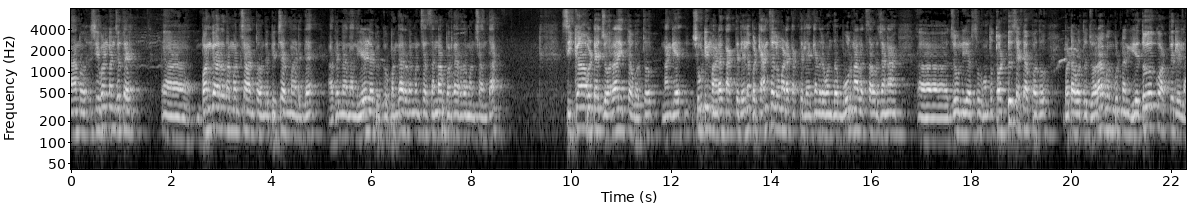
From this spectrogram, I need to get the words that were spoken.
ನಾನು ಶಿವಣ್ಣನ ಜೊತೆ ಬಂಗಾರದ ಮನುಷ್ಯ ಅಂತ ಒಂದು ಪಿಕ್ಚರ್ ಮಾಡಿದ್ದೆ. ಅದನ್ನ ನಾನು ಹೇಳಲೇಬೇಕು ಬಂಗಾರದ ಮನುಷ್ಯ ಸಣ್ಣ ಬಂಗಾರದ ಮನುಷ್ಯ ಅಂತ. ಸಿಕ್ಕಾಪಟ್ಟೆ ಜ್ವರ ಇತ್ತು ಅವತ್ತು. ನನಗೆ ಶೂಟಿಂಗ್ ಮಾಡಕ್ ಆಗ್ತಿರ್ಲಿಲ್ಲ ಬಟ್ ಕ್ಯಾನ್ಸಲ್ ಮಾಡಕ್ ಯಾಕೆಂದರೆ ಯಾಕಂದ್ರೆ ಒಂದು ಮೂರ್ನಾಲ್ಕು ಸಾವಿರ ಜನ ಜೂನಿಯರ್ಸು ಒಂದು ದೊಡ್ಡ ಸೆಟಪ್ ಅದು. ಬಟ್ ಅವತ್ತು ಜ್ವರ ಬಂದ್ಬಿಟ್ಟು ನನಗೆ ಎದೋಕ್ಕೂ ಆಗ್ತಿರ್ಲಿಲ್ಲ.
